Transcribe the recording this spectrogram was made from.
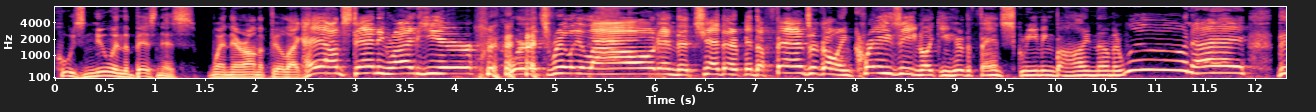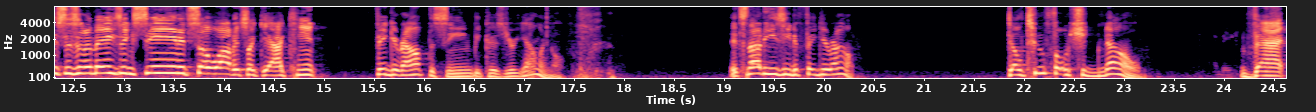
who's new in the business when they're on the field, like, hey, I'm standing right here where it's really loud and the, cha- the the fans are going crazy. You know, like you hear the fans screaming behind them and woo, and hey, this is an amazing scene. It's so loud. It's like, yeah, I can't figure out the scene because you're yelling over it. It's not easy to figure out. Del Tufo should know that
